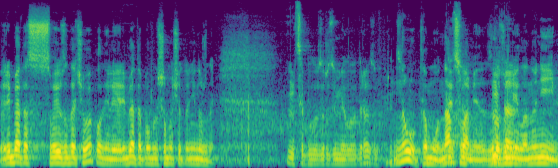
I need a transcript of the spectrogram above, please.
э, ребята свою задачу выполнили, ребята по большому счету не нужны. Ну, Це було зрозуміло одразу, в принципі. Ну, кому? Нам Для с вами, Ну, зразумело, но не им.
